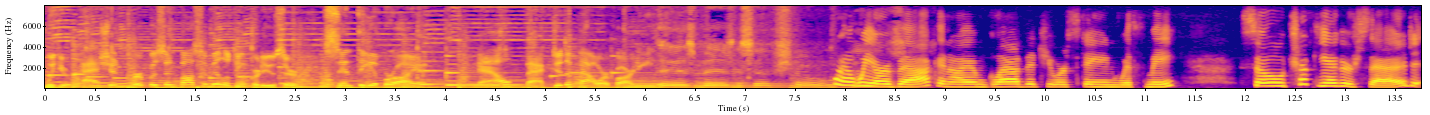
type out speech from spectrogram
with your passion, purpose, and possibility producer, Cynthia Brian. Now, back to the power party. Well, we are back, and I am glad that you are staying with me. So, Chuck Yeager said,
